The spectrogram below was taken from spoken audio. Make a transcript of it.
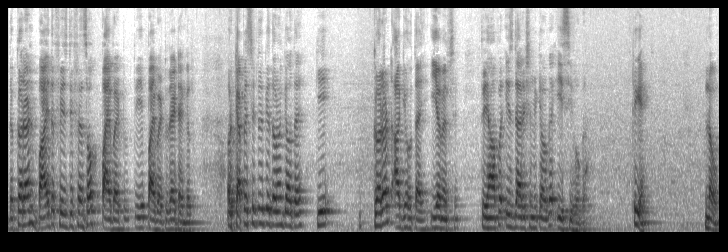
the current by the phase difference of pi by two तो ये pi by two, right angle. और कैपेसिटर के दौरान क्या होता है कि करंट आगे होता है ईएमएफ से तो यहाँ पर इस डायरेक्शन में क्या होगा? ईसी होगा। ठीक है? नौ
